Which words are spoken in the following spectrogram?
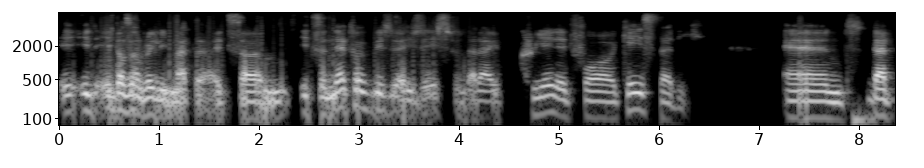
it, it, doesn't really matter. It's um it's a network visualization that I created for a case study, and that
